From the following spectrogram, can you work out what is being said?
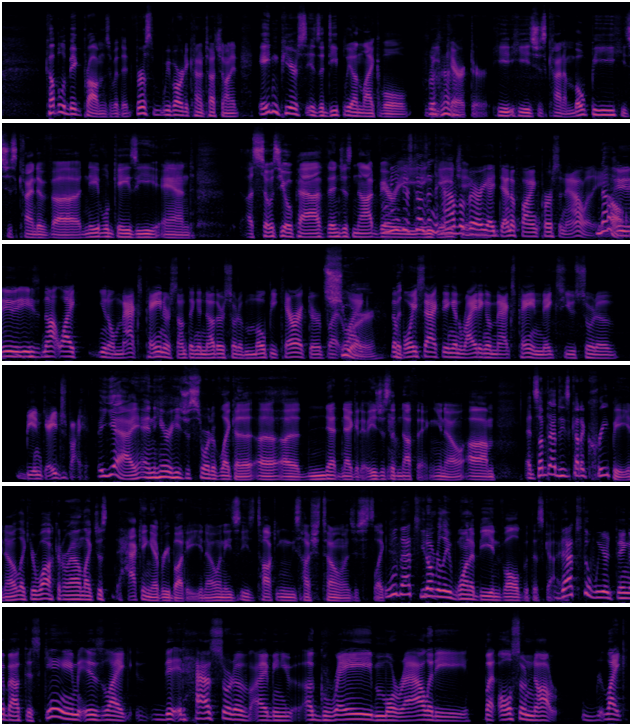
Couple of big problems with it. First, we've already kind of touched on it. Aiden Pierce is a deeply unlikable character. He he's just kind of mopey. He's just kind of uh, navel gazy and a sociopath, and just not I very. mean, he just doesn't have a very identifying personality. No. He- he- he's not like you know Max Payne or something, another sort of mopey character. But like Sure, the but- voice acting and writing of Max Payne makes you sort of be engaged by him. Yeah, and here he's just sort of like a, a, a net negative. He's just a nothing, you know. Um, and sometimes he's kind of creepy, you know, like you're walking around like just hacking everybody, you know, and he's he's talking in these hushed tones. It's just like Well, that's you the- don't really want to be involved with this guy. That's the weird thing about this game is like it has sort of I mean you a gray morality, but also not like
